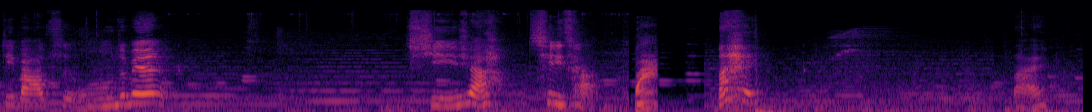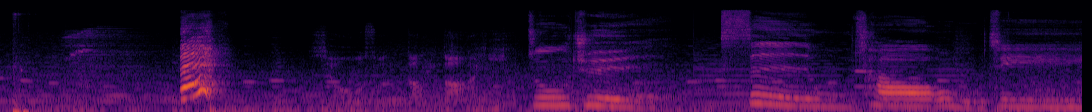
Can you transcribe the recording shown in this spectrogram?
第八次，我们这边洗一下气场，来来，哎，小笋当大义。朱俊四五抽五金，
